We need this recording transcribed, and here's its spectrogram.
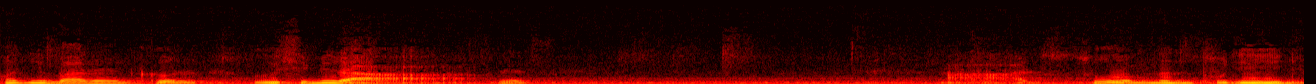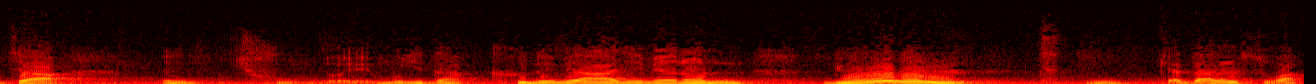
하지만은 그건 의심이라 그랬어. 알 수 없는 부지일자 중요의 문이다. 그놈이 아니면은 묘를 깨달을 수가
